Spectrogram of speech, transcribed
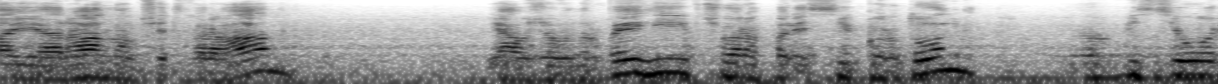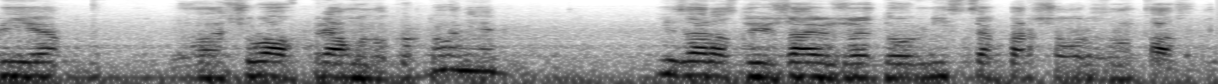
Вітає ранок четверга. Я вже в Норвегії. Вчора пересік кордон в місті Орія. Заночував прямо на кордоні. І зараз доїжджаю вже до місця першого розвантаження.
